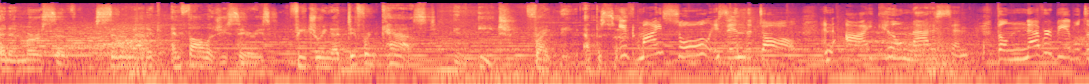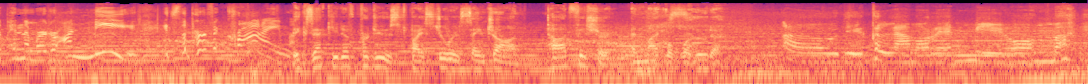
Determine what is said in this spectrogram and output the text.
An immersive, cinematic anthology series featuring a different cast in each frightening episode. If my soul is in the doll and I kill Madison, they'll never be able to pin the murder on me. It's the perfect crime. Executive produced by Stuart St. John, Todd Fisher, and Michael Plahuta. Audi oh, clamore meum. Veri portasissimos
